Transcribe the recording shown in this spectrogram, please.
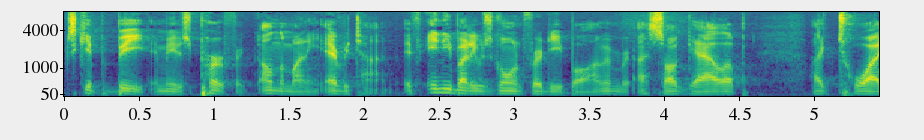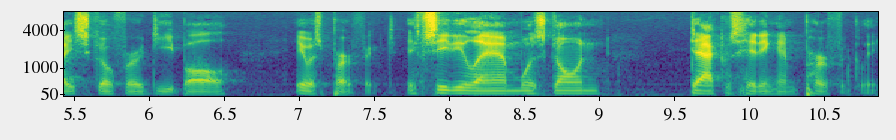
skip a beat. I mean, it was perfect on the money every time. If anybody was going for a deep ball, I remember I saw Gallup like twice go for a deep ball. It was perfect. If CeeDee Lamb was going, Dak was hitting him perfectly.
